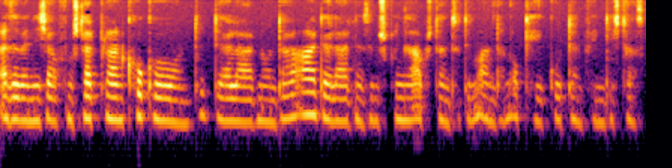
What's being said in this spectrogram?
also wenn ich auf den Stadtplan gucke und der Laden und da, ah, der Laden ist im Springerabstand zu dem anderen, okay, gut, dann finde ich das.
